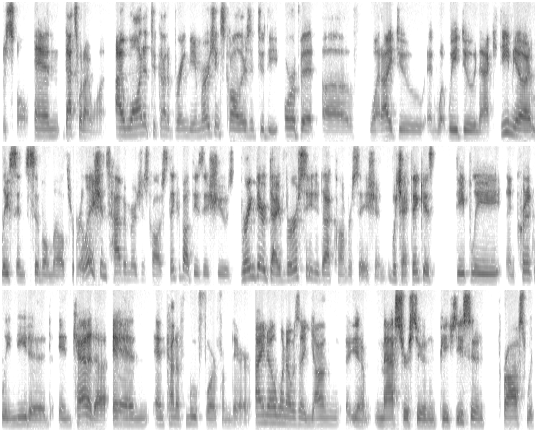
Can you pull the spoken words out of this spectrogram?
useful and that's what i want i wanted to kind of bring the emerging scholars into the orbit of what I do and what we do in academia, or at least in civil military relations, have emerging scholars think about these issues, bring their diversity to that conversation, which I think is deeply and critically needed in Canada and and kind of move forward from there. I know when I was a young, you know, master student, PhD student, profs would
